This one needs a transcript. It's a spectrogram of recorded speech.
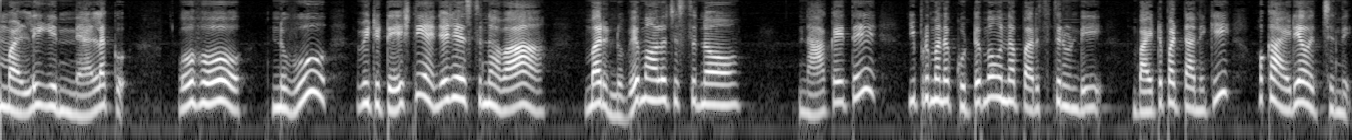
మళ్ళీ ఇన్నేళ్ళకు. ఓహో నువ్వు వీటి టేస్ట్ని ఎంజాయ్ చేస్తున్నావా? మరి నువ్వేం ఆలోచిస్తున్నావు? నాకైతే ఇప్పుడు మన కుటుంబం ఉన్న పరిస్థితి నుండి బయటపడటానికి ఒక ఐడియా వచ్చింది.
